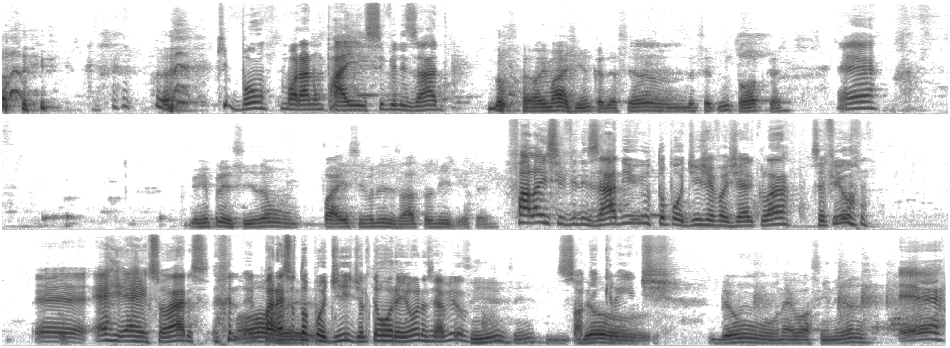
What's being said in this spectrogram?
que bom morar num país civilizado. Não, eu imagino, cara. Deve ser, deve ser um top, cara. É, O que a gente precisa é um país civilizado pra viver, cara. Falar em civilizado e o Topodígio evangélico lá, você viu? É, R.R. Soares, Ó, parece o. Topodígio, ele tem orelhonas, já viu? Sim, sim. Só Deu- que crente. Deu um negocinho nele. né? É,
